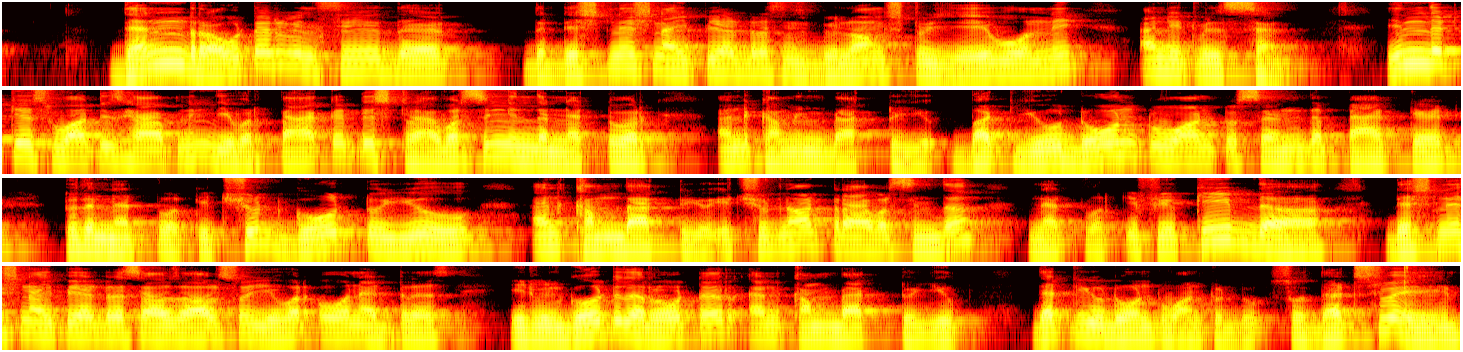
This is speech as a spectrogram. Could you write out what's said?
Then router will say that the destination IP address is belongs to A only and it will send. In that case, what is happening? Your packet is traversing in the network and coming back to you. But you don't want to send the packet to the network. It should go to you and come back to you. It should not traverse in the network. If you keep the destination IP address as also your own address, it will go to the router and come back to you. That you don't want to do. So that's why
